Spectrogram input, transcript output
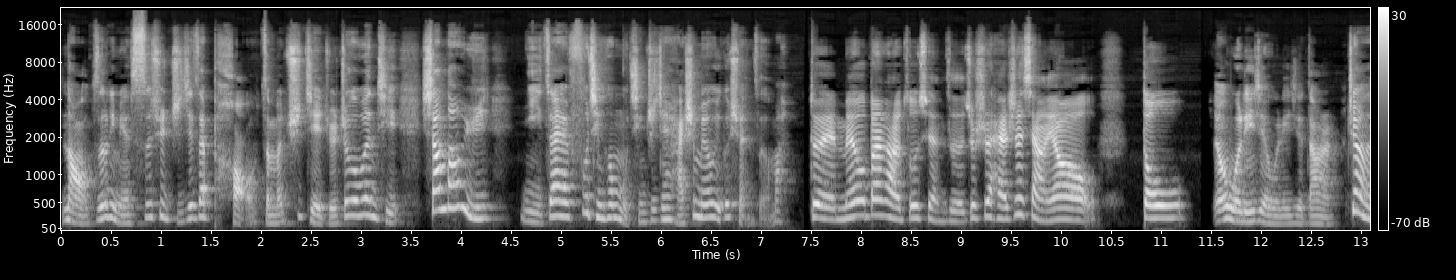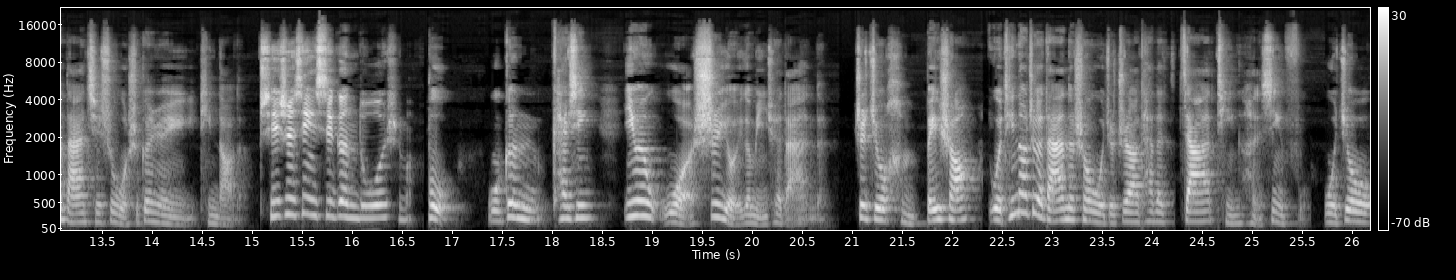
脑子里面思绪直接在跑，怎么去解决这个问题，相当于你在父亲和母亲之间还是没有一个选择嘛。对，没有办法做选择，就是还是想要都。然后我理解，我理解，当然这样的答案其实我是更愿意听到的。其实信息更多是吗？不，我更开心，因为我是有一个明确答案的。这就很悲伤。我听到这个答案的时候，我就知道他的家庭很幸福，我就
